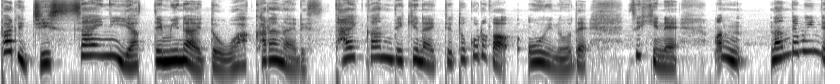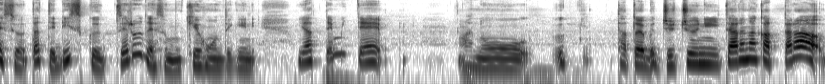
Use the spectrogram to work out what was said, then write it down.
ぱり実際にやってみないとわからないです。体感できないっていうところが多いので、ぜひね、まあ、何でもいいんですよ。だってリスクゼロですもん、基本的に。やってみて、あの例えば受注に至らなかったら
